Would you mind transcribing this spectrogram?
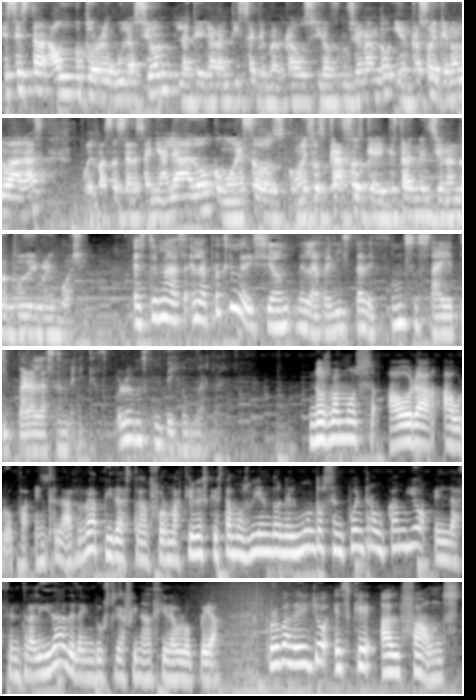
Es esta autorregulación la que garantiza que el mercado siga funcionando y en caso de que no lo hagas, pues vas a ser señalado como esos, como esos casos que, que estás mencionando tú de greenwashing. Estoy más en la próxima edición de la revista de Fund Society para las Américas. Volvemos contigo, Magda. Nos vamos ahora a Europa. Entre las rápidas transformaciones que estamos viendo en el mundo se encuentra un cambio en la centralidad de la industria financiera europea. Prueba de ello es que Alfounds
